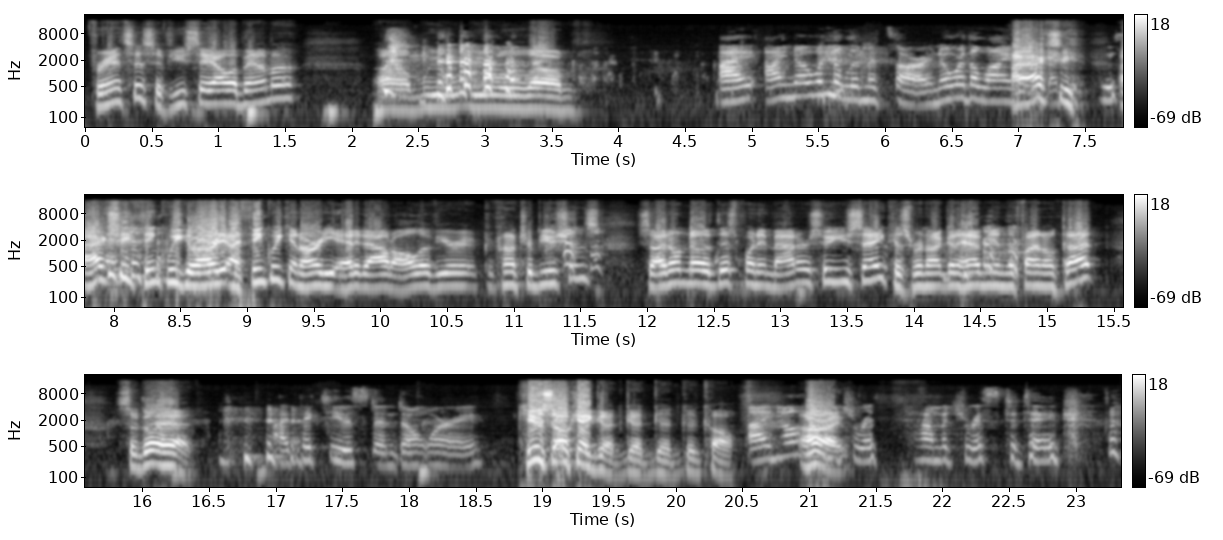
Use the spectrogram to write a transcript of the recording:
Francis, if you say Alabama, um, we, we will. Um, I I know what the limits are. I know where the line. I is. actually. I actually think we could already. I think we can already edit out all of your contributions. So I don't know at this point it matters who you say because we're not going to have you in the final cut. So go ahead, I picked Houston. Don't worry. Hughes. Okay, good, good, good, good call. I know how right. much risk how much risk to take.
